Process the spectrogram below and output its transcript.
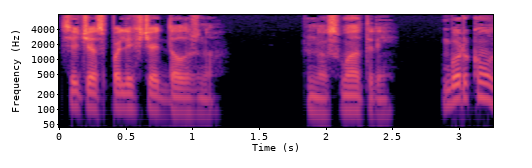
Сейчас полегчать должно». «Ну смотри», — буркнул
